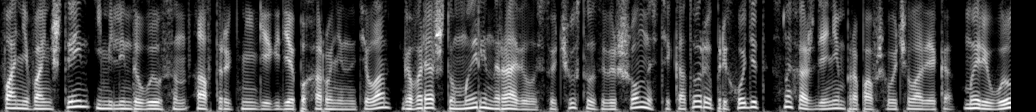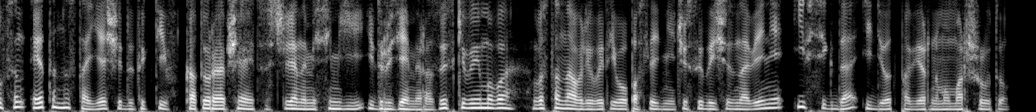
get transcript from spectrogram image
Фанни Вайнштейн и Мелинда Уилсон, авторы книги «Где похоронены тела», говорят, что Мэри нравилось то чувство завершенности, которое приходит с нахождением пропавшего человека. Мэри Уилсон – это настоящий детектив, который общается с членами семьи и друзьями разыскиваемого, восстанавливает его последние часы до исчезновения и всегда идет по верному маршруту.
